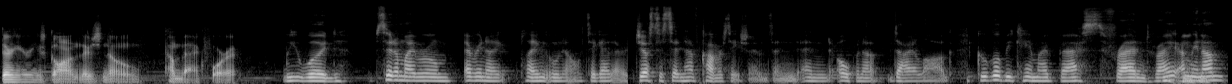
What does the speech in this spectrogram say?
their hearing's gone. There's no comeback for it. we would sit in my room every night playing Uno together just to sit and have conversations and, and open up dialogue. Google became my best friend, right? I mean, I'm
